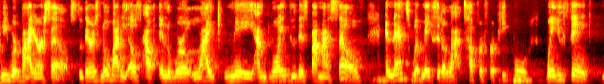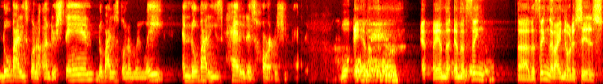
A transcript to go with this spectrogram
we were by ourselves. So there's nobody else out in the world like me. I'm going through this by myself. And that's what makes it a lot tougher for people when you think nobody's going to understand, nobody's going to relate, and nobody's had it as hard as you've had it. Well, and and the, and the thing, uh, the thing that I notice is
